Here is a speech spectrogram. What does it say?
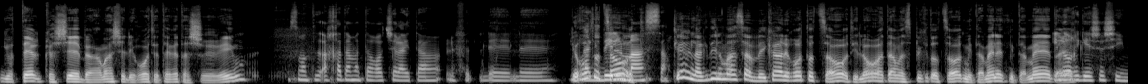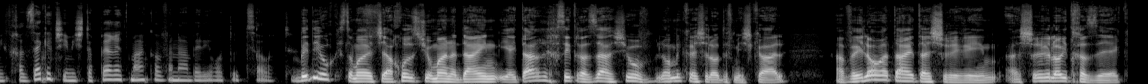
יותר קשה ברמה של לראות יותר את השרירים. זאת אומרת, אחת המטרות שלה הייתה לפ... ל... ל... להגדיל תוצאות. מסה. כן, להגדיל מסה, ובעיקר לראות תוצאות. היא לא ראתה מספיק תוצאות, מתאמנת, מתאמנת. היא לא הרגישה שהיא מתחזקת, שהיא משתפרת, מה הכוונה בלראות תוצאות? בדיוק, זאת אומרת שאחוז שומן עדיין, היא הייתה יחסית רזה, שוב, לא מקרה של עודף משקל, אבל היא לא ראתה את השרירים, השריר לא התחזק,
